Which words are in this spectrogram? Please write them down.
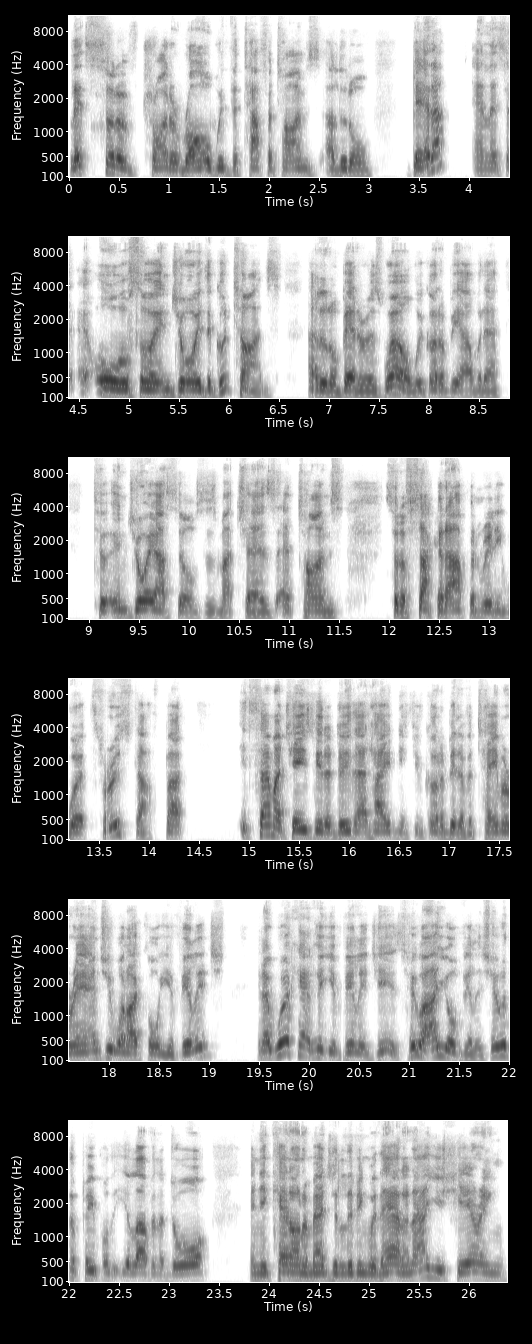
let's sort of try to roll with the tougher times a little better and let's also enjoy the good times a little better as well. We've got to be able to to enjoy ourselves as much as at times sort of suck it up and really work through stuff. But it's so much easier to do that, Hayden, if you've got a bit of a team around you, what I call your village. You know, work out who your village is. Who are your village? Who are the people that you love and adore and you cannot imagine living without? And are you sharing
